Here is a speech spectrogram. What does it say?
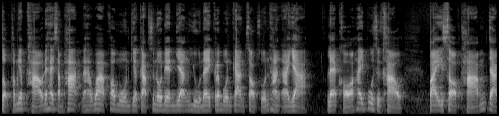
ษกทำเนียบขาวได้ให้สัมภาษณ์นะฮะว่าข้อมูลเกี่ยวกับสโนเดนยังอยู่ในกระบวนการสอบสวนทางอาญาและขอให้ผู้สื่อข่าวไปสอบถามจาก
